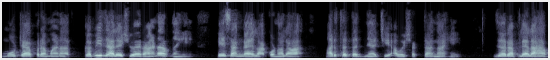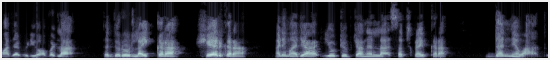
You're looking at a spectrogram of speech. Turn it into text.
मोठ्या प्रमाणात कमी झाल्याशिवाय राहणार नाही हे सांगायला कोणाला अर्थतज्ञाची आवश्यकता नाही. जर आपल्याला हा माझा व्हिडिओ आवडला तर जरूर लाईक करा शेअर करा आणि माझ्या यूट्यूब चॅनलला सबस्क्राईब करा. धन्यवाद.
